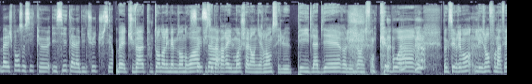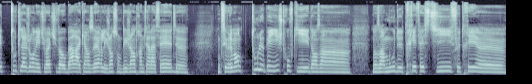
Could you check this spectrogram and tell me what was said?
bah, je pense aussi que ici, tu as l'habitude, tu sais. Bah, tu vas tout le temps dans les mêmes endroits. Puis c'est pas pareil. Moi, je suis allée en Irlande, c'est le pays de la bière. Les gens, ils font que boire. Donc, c'est vraiment. Les gens font la fête toute la journée. Tu vois, tu vas au bar à 15h, les gens sont déjà en train de faire la fête. Mm. Euh. Donc, c'est vraiment tout le pays, je trouve, qui est dans un, dans un mood très festif, très.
